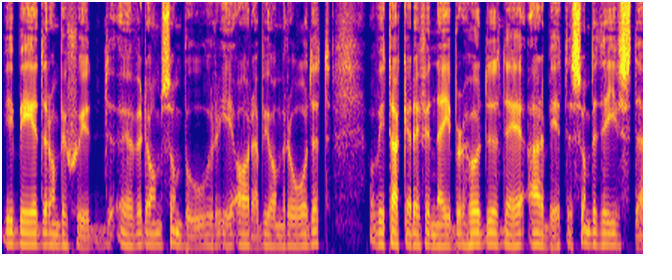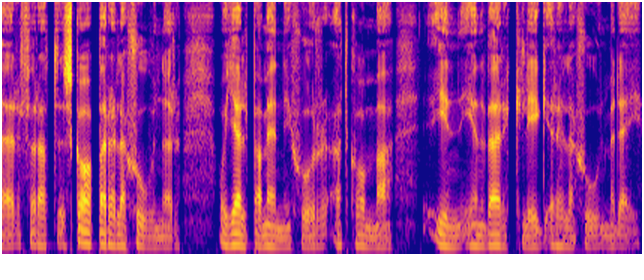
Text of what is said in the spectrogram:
Vi beder om beskydd över de som bor i Arabyområdet och vi tackar dig för Neighborhood, det arbete som bedrivs där för att skapa relationer och hjälpa människor att komma in i en verklig relation med dig.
